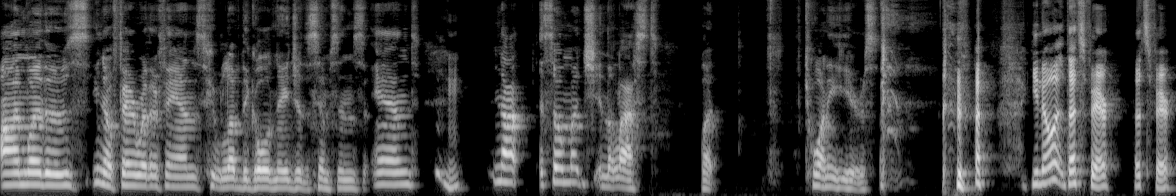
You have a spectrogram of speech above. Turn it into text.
I'm one of those you know fair weather fans who love the golden age of the Simpsons, and Mhm. not so much in the last what twenty years. you know what? That's fair. That's fair.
